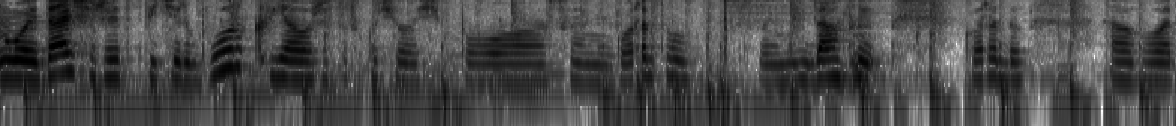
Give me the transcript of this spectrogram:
Ой, дальше лежит в Петербург. Я уже соскучилась по своему городу, своему недавнему городу. А, Вот.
